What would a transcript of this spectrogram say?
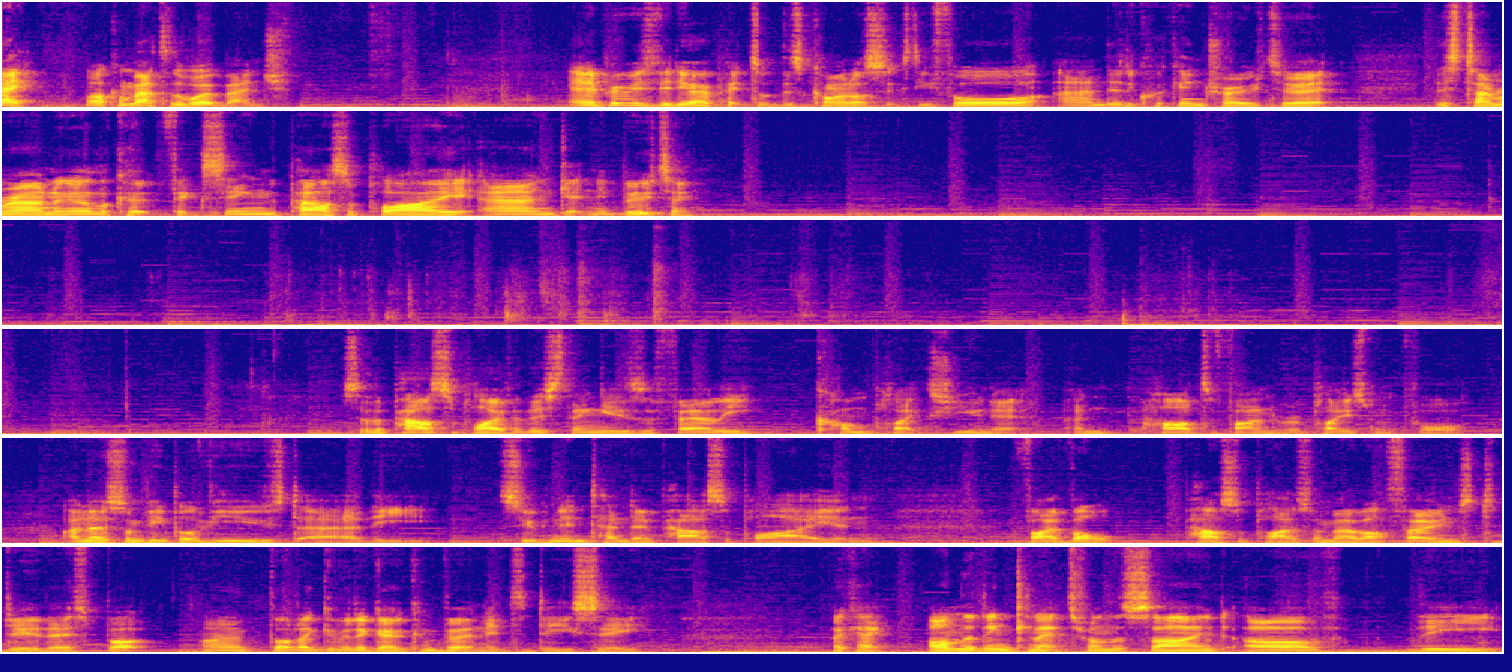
Hey, welcome back to the workbench. In a previous video I picked up this Commodore 64 and did a quick intro to it. This time around I'm going to look at fixing the power supply and getting it booting. So the power supply for this thing is a fairly complex unit and hard to find a replacement for. I know some people have used uh, the Super Nintendo power supply and 5 volt power supplies for mobile phones to do this, but I thought I'd give it a go converting it to DC. Okay, on the DIN connector on the side of the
